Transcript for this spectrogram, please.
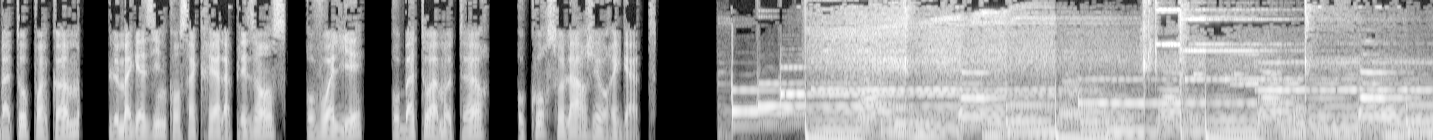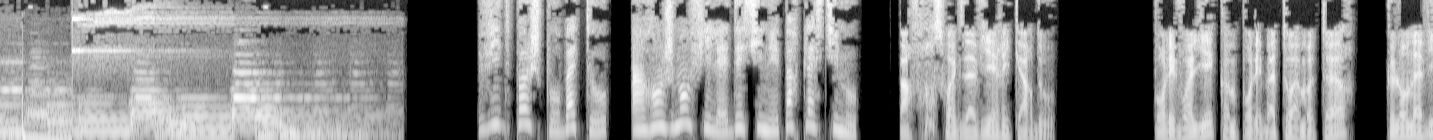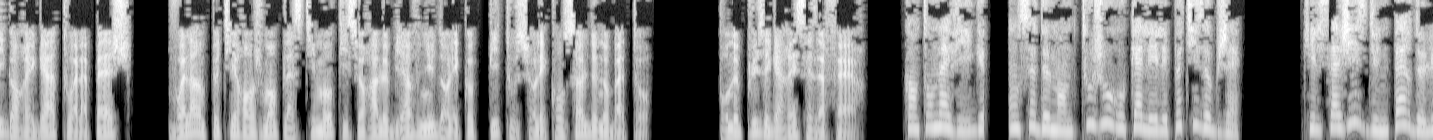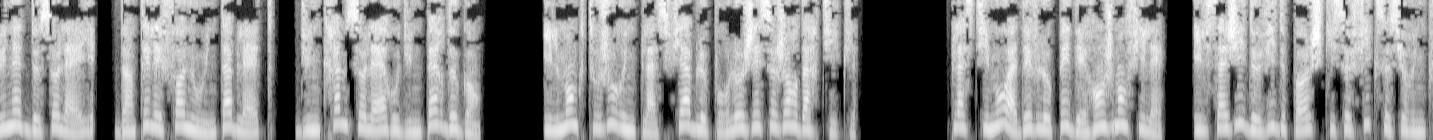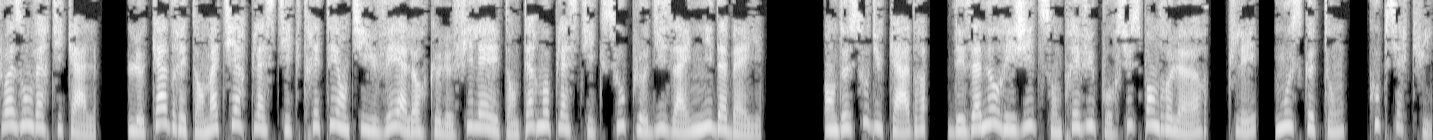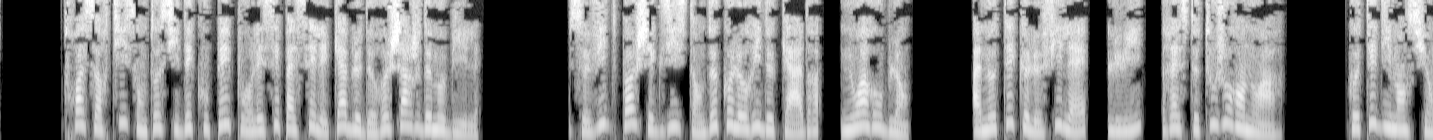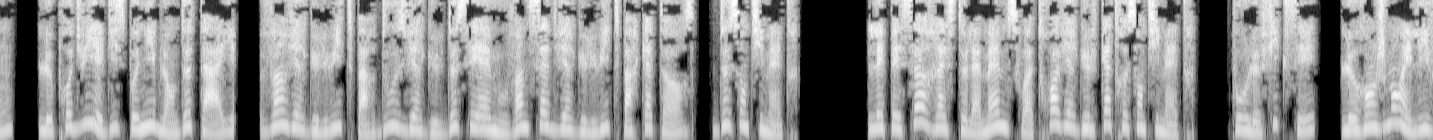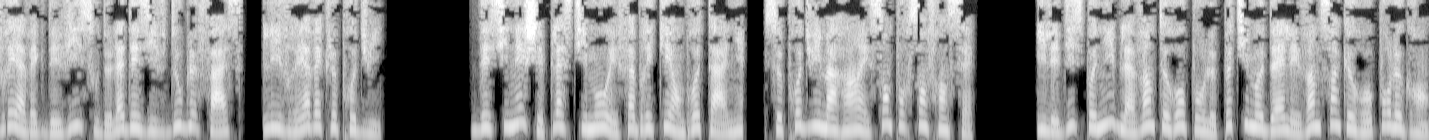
Bateau.com, le magazine consacré à la plaisance, aux voiliers, aux bateaux à moteur, aux courses au large et aux régates. Vide poche pour bateau, un rangement filet dessiné par Plastimo. Par François-Xavier Ricardou. Pour les voiliers comme pour les bateaux à moteur, que l'on navigue en régate ou à la pêche, voilà un petit rangement Plastimo qui sera le bienvenu dans les cockpits ou sur les consoles de nos bateaux. Pour ne plus égarer ses affaires. Quand on navigue, on se demande toujours où caler les petits objets. Qu'il s'agisse d'une paire de lunettes de soleil, d'un téléphone ou une tablette, d'une crème solaire ou d'une paire de gants. Il manque toujours une place fiable pour loger ce genre d'article. Plastimo a développé des rangements filets. Il s'agit de vides-poches qui se fixent sur une cloison verticale. Le cadre est en matière plastique traitée anti-UV alors que le filet est en thermoplastique souple au design nid d'abeille. En dessous du cadre, des anneaux rigides sont prévus pour suspendre l'heure, clés, mousquetons, coupe-circuit. Trois sorties sont aussi découpées pour laisser passer les câbles de recharge de mobile. Ce vide-poche existe en deux coloris de cadre, noir ou blanc. À noter que le filet, lui, reste toujours en noir. Côté dimension, le produit est disponible en deux tailles, 20,8 par 12,2 cm ou 27,8 par 14, 2 cm. L'épaisseur reste la même soit 3,4 cm. Pour le fixer, le rangement est livré avec des vis ou de l'adhésif double face, livré avec le produit. Dessiné chez Plastimo et fabriqué en Bretagne, ce produit marin est 100% français. Il est disponible à 20 euros pour le petit modèle et 25 euros pour le grand.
